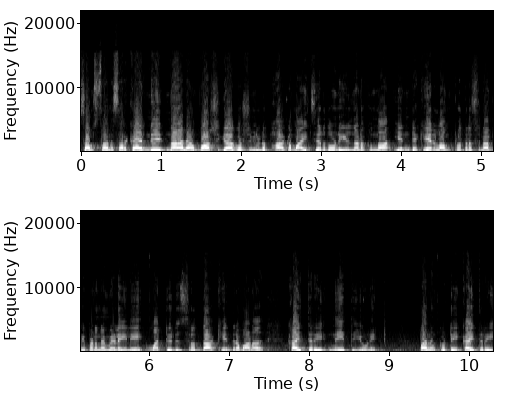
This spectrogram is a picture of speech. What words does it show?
സംസ്ഥാന സർക്കാരിന്റെ നാലാം വാർഷികാഘോഷങ്ങളുടെ ഭാഗമായി ചെറുതോണിയിൽ നടക്കുന്ന എന്റെ കേരളം പ്രദർശന വിപണന മേളയിലെ മറ്റൊരു ശ്രദ്ധാകേന്ദ്രമാണ് കൈത്തറി നെയ്ത്ത് യൂണിറ്റ്. പനംകുട്ടി കൈത്തറി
